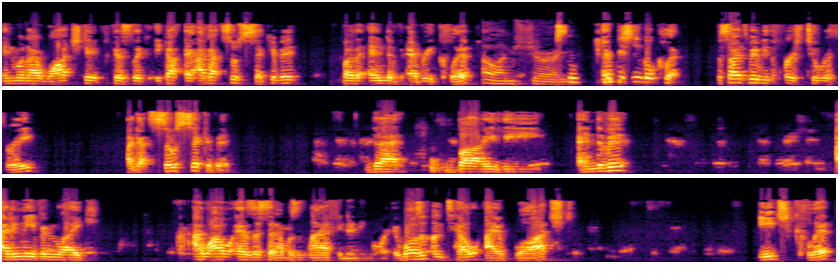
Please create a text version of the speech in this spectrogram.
And when I watched it, because like it got, I got so sick of it by the end of every clip. oh I'm sure So every single clip, besides maybe the first two or three, I got so sick of it that by the end of it, I didn't even like. I, I- as I said, I wasn't laughing anymore. It wasn't until I watched each clip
